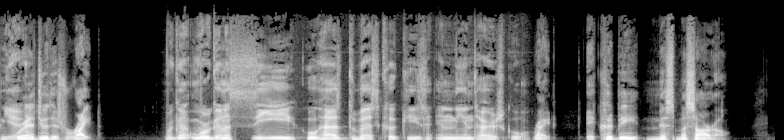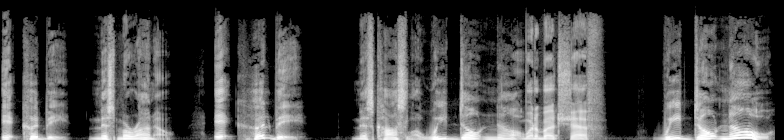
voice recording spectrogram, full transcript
Yeah. We're going to do this right. We're gonna we're gonna see who has the best cookies in the entire school. Right. It could be Miss Massaro. It could be Miss Morano. It could be Miss Kosla. We don't know. What about chef? We don't know.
